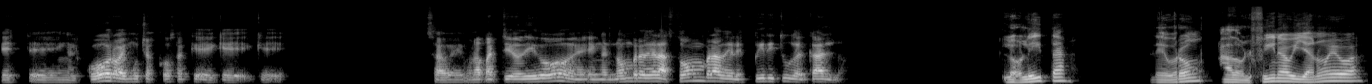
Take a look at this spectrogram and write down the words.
Este, en el coro hay muchas cosas que, que, que ¿sabe? Una parte yo digo en el nombre de la sombra del espíritu de Carlos. Lolita, Lebrón, Adolfina Villanueva,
